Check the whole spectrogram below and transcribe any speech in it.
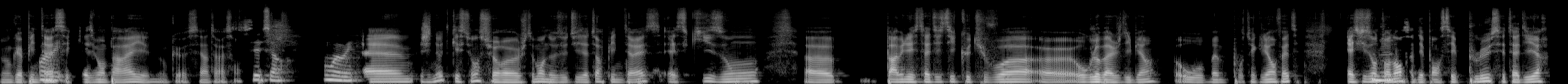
Donc, Pinterest, c'est quasiment pareil. Donc, euh, c'est intéressant. C'est ça. Euh, j'ai une autre question sur euh, justement nos utilisateurs Pinterest. Est-ce qu'ils ont, parmi les statistiques que tu vois au global, je dis bien, ou même pour tes clients en fait, est-ce qu'ils ont mhm. tendance à dépenser plus, c'est-à-dire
